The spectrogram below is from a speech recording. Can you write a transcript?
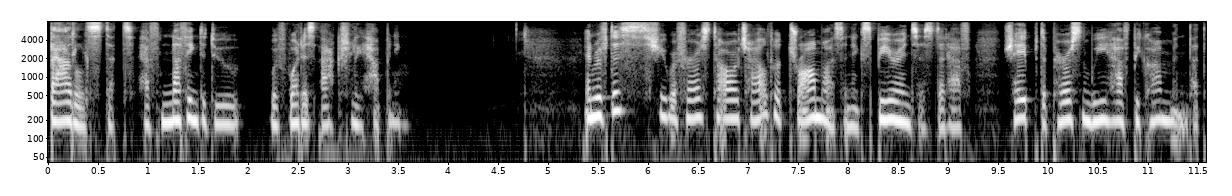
battles that have nothing to do with what is actually happening. And with this, she refers to our childhood traumas and experiences that have shaped the person we have become and that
